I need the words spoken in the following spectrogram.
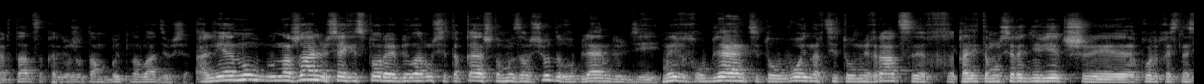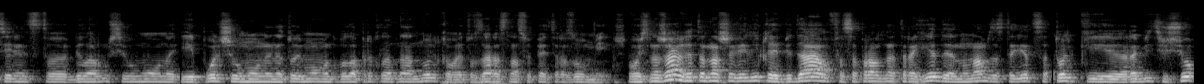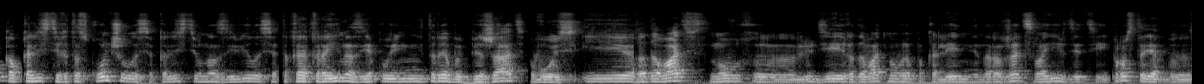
вяртацца калі ўжо там быт наладзіўся але ну на жаль уся гісторыя беларусі такая что мы заўсёды губляем губляем людзей мы их губляем ці то ў войнах ці то ў міграцыях калі там у сярэднявеччы колькасць насельніцтва беларусі умоўнай і польльши умоўнай на той момант была прыкладна аднолькавая то зараз нас у 5 разоў менш вось на жаль гэта наша вялікая беда сапраўдная трагедыя но нам застаецца толькі рабіць усё каб калісьці гэта скончылася калісьці у нас з'явілася такая краіна з якой не трэба бежаць вось і гадаваць новых людзей гадаваць новае пакаленне наражаць сваіх дзяцей просто як бы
